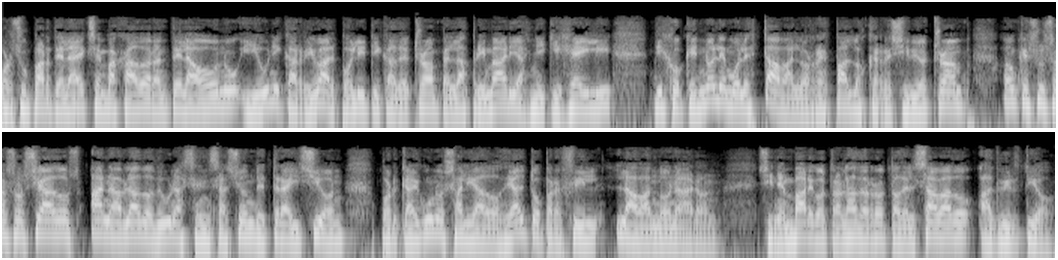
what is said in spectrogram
Por su parte, la ex embajadora ante la ONU y única rival política de Trump en las primarias, Nikki Haley, dijo que no le molestaban los respaldos que recibió Trump, aunque sus asociados han hablado de una sensación de traición porque algunos aliados de alto perfil la abandonaron. Sin embargo, tras la derrota del sábado, advirtió.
